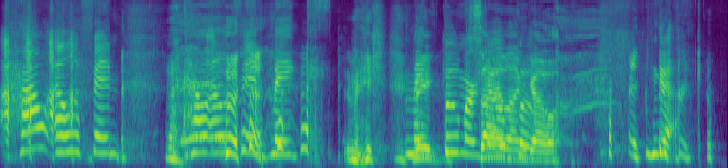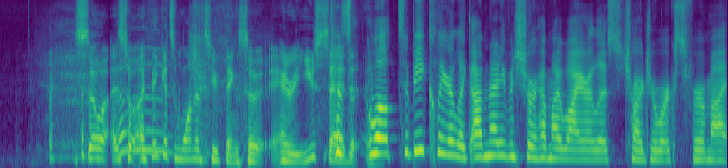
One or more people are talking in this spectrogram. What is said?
how elephant? How elephant make? Make Make Boomer go Cylon boom. go. Yeah. So, uh, so I think it's one of two things. So, Andrew, you said well, to be clear, like I'm not even sure how my wireless charger works for my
